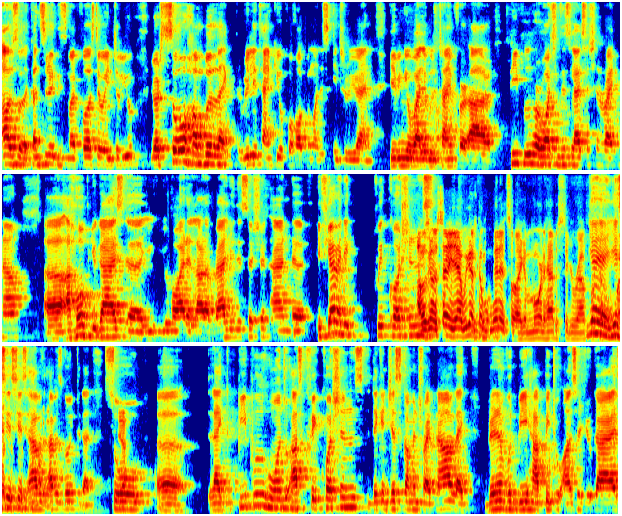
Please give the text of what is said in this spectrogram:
also, considering this is my first ever interview, you're so humble. Like, really thank you for hopping on this interview and giving your valuable time for our people who are watching this live session right now. Uh, I hope you guys, uh, you, you had a lot of value in this session. And uh, if you have any quick questions. I was going to say, yeah, we got a couple minutes, so like, I'm more than happy to stick around. yeah, yeah yes, yes, yes. I was, I was going to that. So, yeah. uh, like people who want to ask quick questions they can just comment right now. Like Breynan would be happy to answer you guys.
